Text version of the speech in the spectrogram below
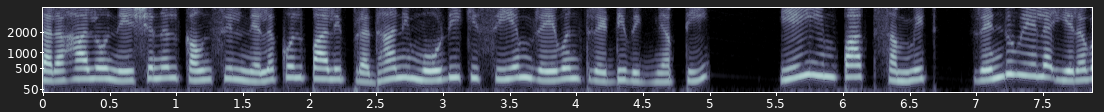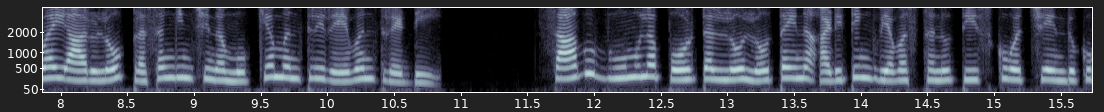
తరహాలో నేషనల్ కౌన్సిల్ నెలకొల్పాలి ప్రధాని మోడీకి సీఎం రేవంత్ రెడ్డి విజ్ఞప్తి. ఏ ఇంపాక్ట్ సమ్మిట్ రెండు వేల ఇరవై ఆరులో ప్రసంగించిన ముఖ్యమంత్రి రేవంత్ రెడ్డి. సాగు భూముల పోర్టల్లో లోతైన అడిటింగ్ వ్యవస్థను తీసుకువచ్చేందుకు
